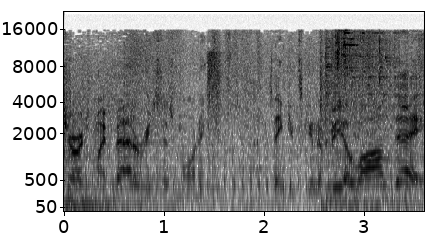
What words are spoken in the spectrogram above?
Charged my batteries this morning. I think it's gonna be a long day.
